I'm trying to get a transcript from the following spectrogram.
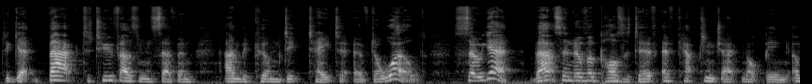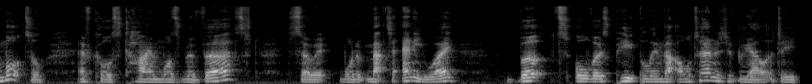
to get back to 2007 and become dictator of the world. So yeah, that's another positive of Captain Jack not being immortal. Of course, time was reversed, so it wouldn't matter anyway, but all those people in that alternative reality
